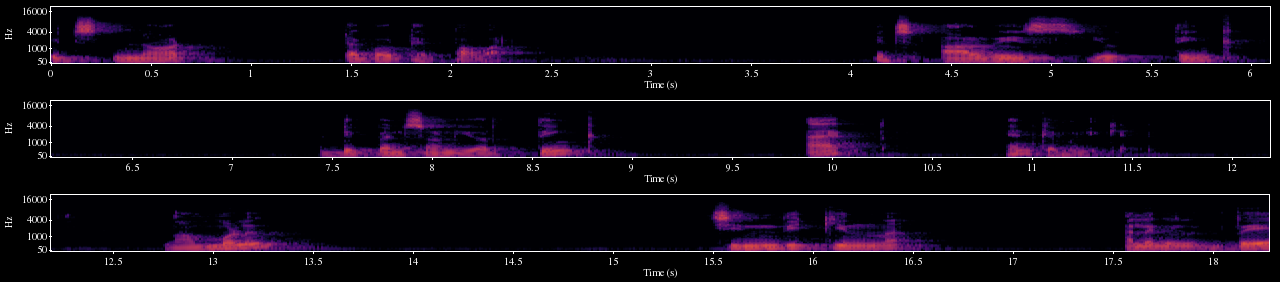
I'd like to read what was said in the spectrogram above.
it's not about a power it's always you think depends on your think act and communicate നമ്മൾ ചിന്തിക്കുന്ന അല്ലെങ്കിൽ വേ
